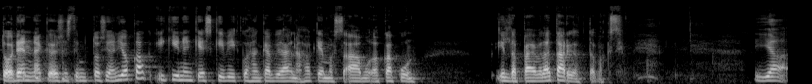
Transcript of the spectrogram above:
Todennäköisesti, mutta tosiaan joka ikinen keskiviikko hän kävi aina hakemassa aamulla kakun iltapäivällä tarjottavaksi. Ja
